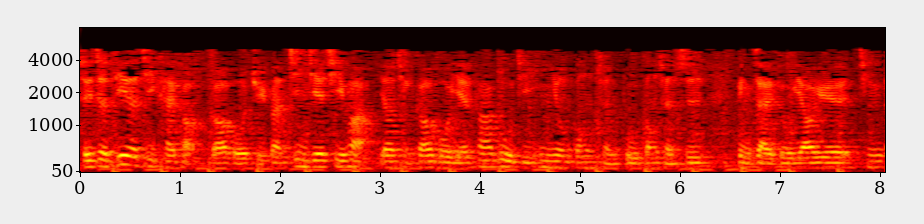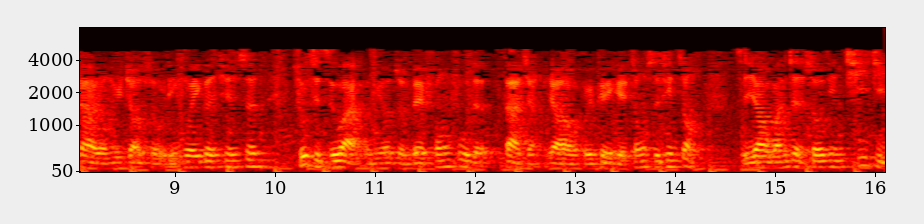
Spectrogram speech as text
随着第二季开跑，高博举办进阶计划，邀请高博研发部及应用工程部工程师，并再度邀约清大荣誉教授林维根先生。除此之外，我们有准备丰富的大奖要回馈给忠实听众，只要完整收听七集，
